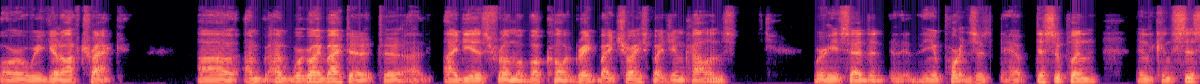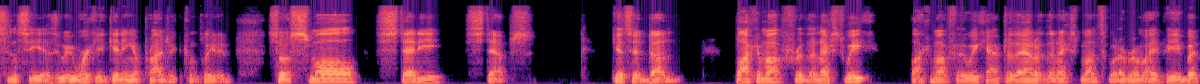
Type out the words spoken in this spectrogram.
or we get off track uh, I'm, I'm, we're going back to, to uh, ideas from a book called Great by Choice by Jim Collins, where he said that the importance is to have discipline and consistency as we work at getting a project completed. So small, steady steps gets it done. Block them up for the next week, block them up for the week after that or the next month, whatever it might be. But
